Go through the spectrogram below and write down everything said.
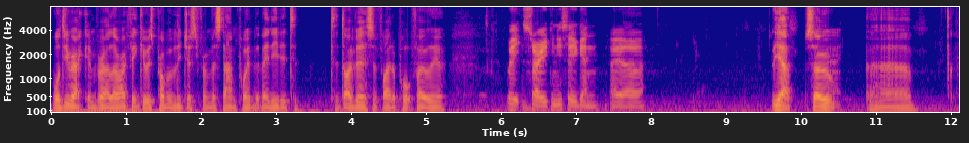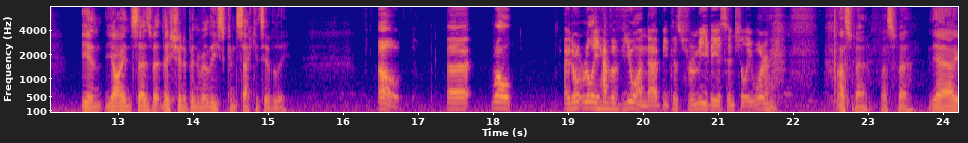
what do you reckon, Varela? I think it was probably just from the standpoint that they needed to to diversify the portfolio. Wait, sorry. Can you say again? I uh. Yeah. So, uh, Ian Yain says that they should have been released consecutively. Oh, uh, well, I don't really have a view on that because for me they essentially were. That's fair. That's fair. Yeah,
